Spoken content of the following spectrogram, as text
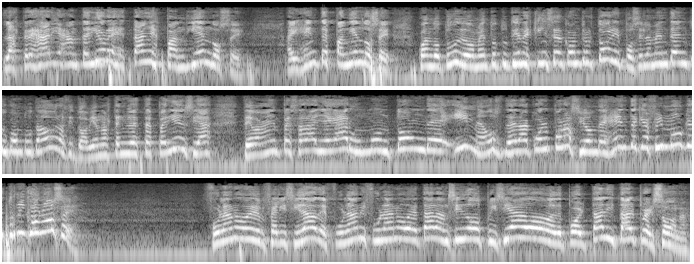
Las tres áreas anteriores están expandiéndose. Hay gente expandiéndose. Cuando tú, de momento, tú tienes 15 constructores posiblemente en tu computadora, si todavía no has tenido esta experiencia, te van a empezar a llegar un montón de emails de la corporación de gente que firmó que tú ni conoces. Fulano de felicidades, fulano y fulano de tal han sido auspiciados por tal y tal persona.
